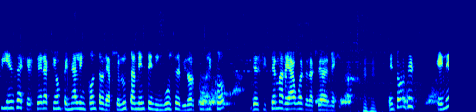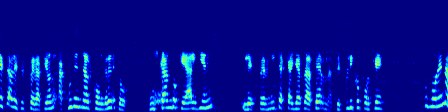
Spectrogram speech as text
piensa ejercer acción penal en contra de absolutamente ningún servidor público del sistema de aguas de la Ciudad de México. Entonces, en esa desesperación acuden al Congreso buscando que alguien les permita que haya la terna. Te explico por qué. Pues Morena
